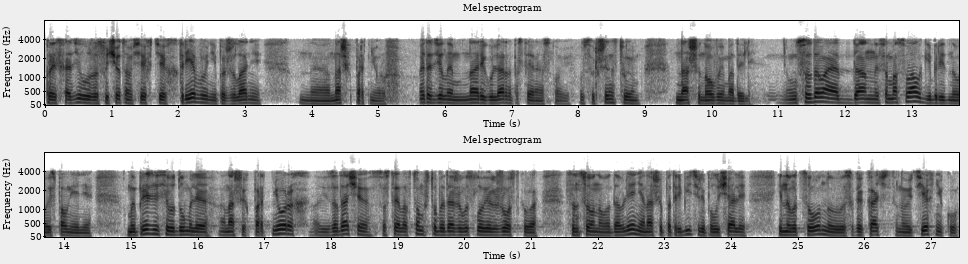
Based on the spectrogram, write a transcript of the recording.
происходило уже с учетом всех тех требований и пожеланий наших партнеров. Мы это делаем на регулярной, постоянной основе. Усовершенствуем наши новые модели. Ну, создавая данный самосвал гибридного исполнения, мы прежде всего думали о наших партнерах, и задача состояла в том, чтобы даже в условиях жесткого санкционного давления наши потребители получали инновационную, высококачественную технику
